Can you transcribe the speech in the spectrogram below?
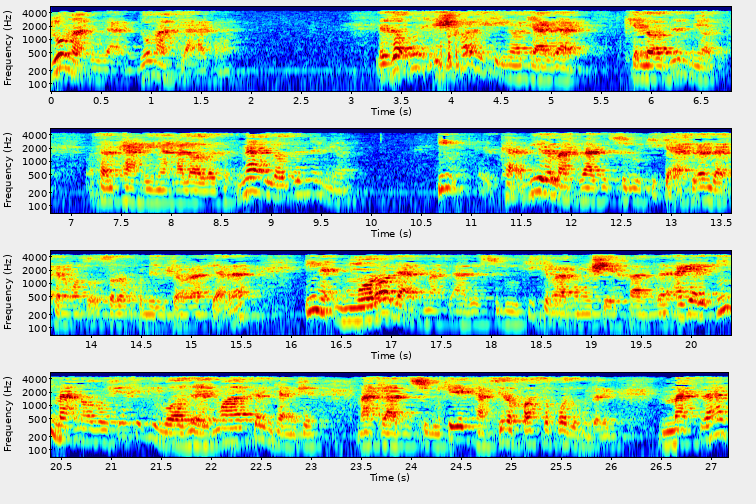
دو مقولن دو مسلحت هم لذا اون اشکالی که اینا کردن که لازم میاد مثلا تحریم حلال نه لازم نمیاد. این تعبیر مسلحت سلوکی که اخیرا در کلمات استاد خونده مشاورت کردن این مراد از مسلحت سلوکی که مرحوم شیخ فرمودن اگر این معنا باشه خیلی واضحه. ما اکثر این میشه مسلحت سلوکی یک تفسیر خاص خودمون داریم. مسلحت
